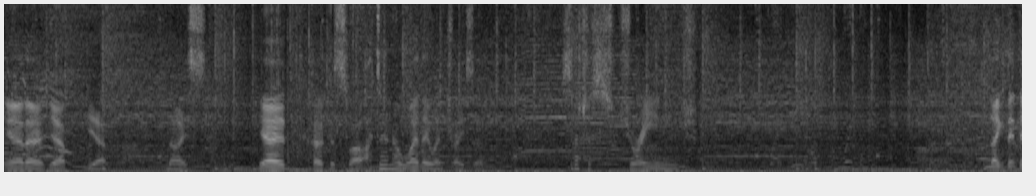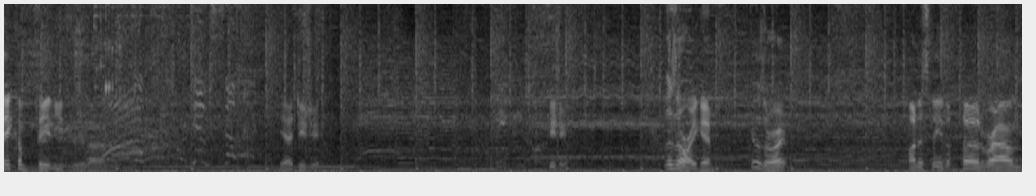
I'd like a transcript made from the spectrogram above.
Yeah, there. Yep, yep. Nice. Yeah, it hurt as well. I don't know why they went Tracer. Such a strange. Like they, they completely threw that. Yeah, GG. GG. It was alright game. It was alright. Honestly, the third round,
